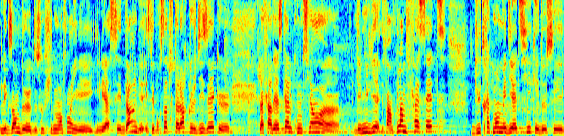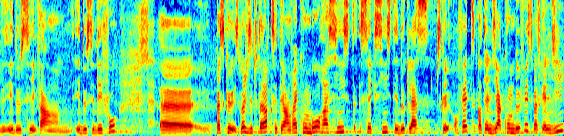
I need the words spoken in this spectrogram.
L'exemple de, Sophie de Menton, il est, il est assez dingue. Et c'est pour ça tout à l'heure que je disais que l'affaire DSK, contient des milliers, enfin, plein de facettes du traitement médiatique et de ses, et de ses, enfin, et de ses défauts. Euh, parce que, moi je disais tout à l'heure que c'était un vrai combo raciste, sexiste et de classe. Parce qu'en en fait, quand elle dit un conte de fées, c'est parce qu'elle dit,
